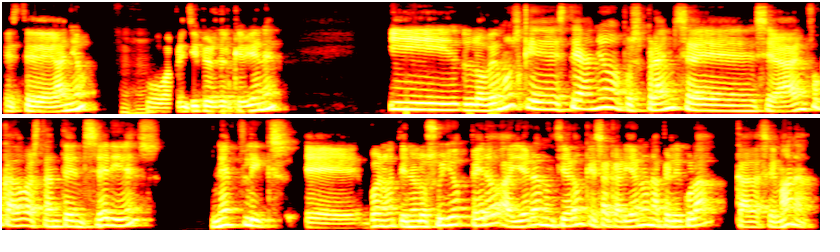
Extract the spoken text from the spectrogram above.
este año o a principios del que viene. Y lo vemos que este año, pues Prime se, se ha enfocado bastante en series. Netflix, eh, bueno, tiene lo suyo, pero ayer anunciaron que sacarían una película cada semana.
